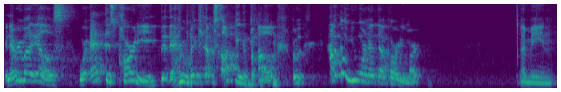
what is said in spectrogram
and everybody else, were at this party that everyone kept talking about. How come you weren't at that party, Marc? I mean,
